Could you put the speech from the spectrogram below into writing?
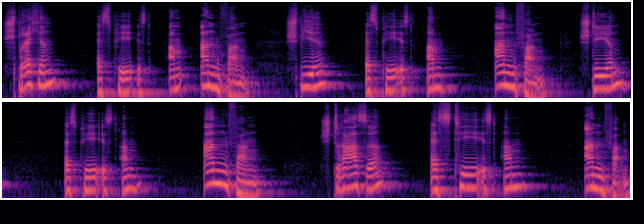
Sprechen, SP ist am Anfang. Spiel, SP ist am Anfang. Stehen, SP ist am Anfang. Straße, ST ist am Anfang.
